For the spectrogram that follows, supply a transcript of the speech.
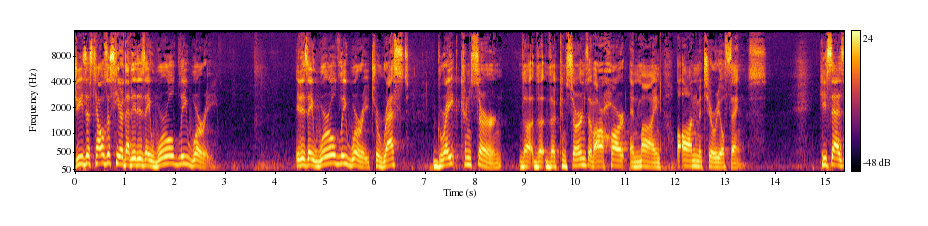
Jesus tells us here that it is a worldly worry. It is a worldly worry to rest great concern, the, the, the concerns of our heart and mind on material things. He says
